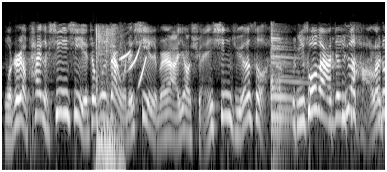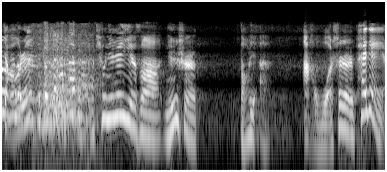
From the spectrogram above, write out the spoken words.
我这要拍个新戏，这不是在我这戏里边啊要选一新角色，你说吧，这约好了 找个人 我听您这意思，您是导演，啊，我是拍电影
